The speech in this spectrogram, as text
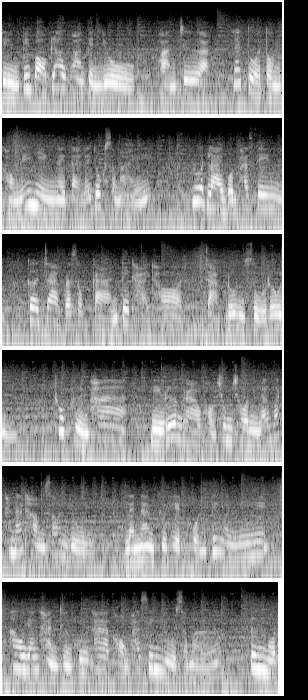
สิ่งที่บอกเล่าความเป็นอยู่ ความเชื่อ และตัวตนของแม่หญิงในแต่ละยุคสมัย ลวดลายบนผ้าสิ้นเกิดจากประสบการณ์ที่ถ่ายทอด จากรุ่นสู่รุ่น ทุกผืนผ้ามีเรื่องราวของชุมชนและวัฒนธรรมซ่อนอยู่ และนั่นคือเหตุผลที่วันนี้เฮายังหันถึงคุณค่าของผ้าสิ้นอยู่เสมอ ตึงหมด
